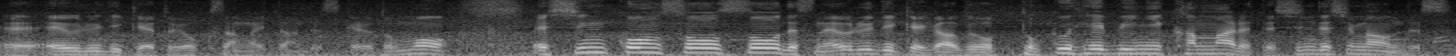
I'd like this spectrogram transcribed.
エウルディケという奥さんがいたんですけれども、新婚早々ですねエウルディケが毒蛇に噛まれて死んでしまうんです。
